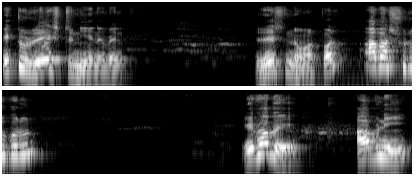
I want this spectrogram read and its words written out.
একটু রেস্ট নিয়ে নেবেন। রেস্ট নেওয়ার পর আবার শুরু করুন। এভাবে আপনি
